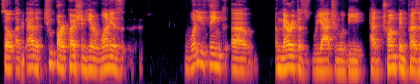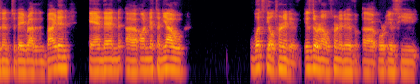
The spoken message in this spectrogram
so I have a two part question here. One is, what do you think uh, America's reaction would be had Trump been president today rather than Biden? And then on Netanyahu, what's the alternative? Is there an alternative, uh, or is he,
